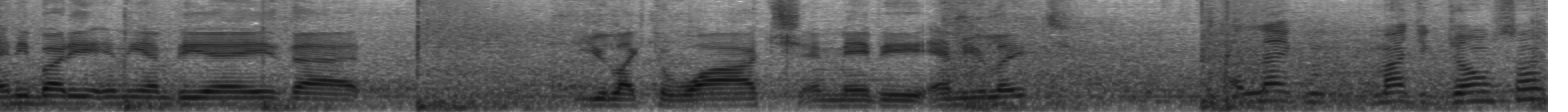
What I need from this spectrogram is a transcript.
Anybody in the NBA that you like to watch and maybe emulate? I like Magic Johnson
